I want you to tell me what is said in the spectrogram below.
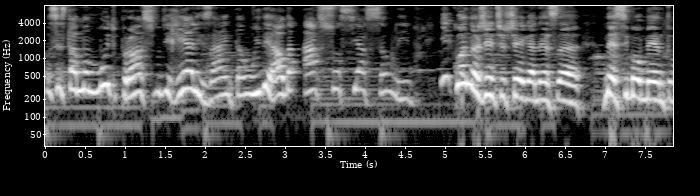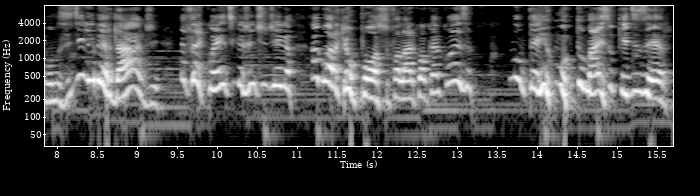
Você está muito próximo de realizar então o ideal da associação livre. E quando a gente chega nessa, nesse momento, vamos dizer, de liberdade, é frequente que a gente diga: agora que eu posso falar qualquer coisa, não tenho muito mais o que dizer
